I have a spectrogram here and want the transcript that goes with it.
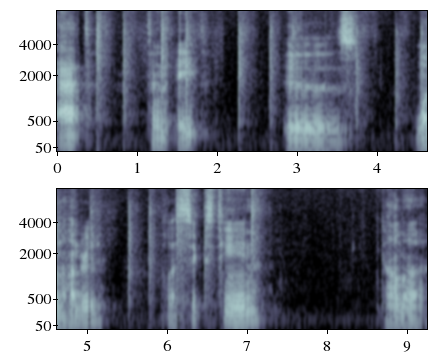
at 10, 8 is 100 plus 16 comma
